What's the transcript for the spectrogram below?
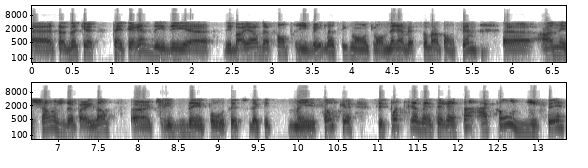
Euh, C'est-à-dire que tu intéresses des, des, euh, des, bailleurs de fonds privés là, qui, vont, qui vont venir investir dans ton film en échange de, par exemple, un crédit d'impôt. Tu le quittes. Mais sauf que c'est pas très intéressant à cause du fait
